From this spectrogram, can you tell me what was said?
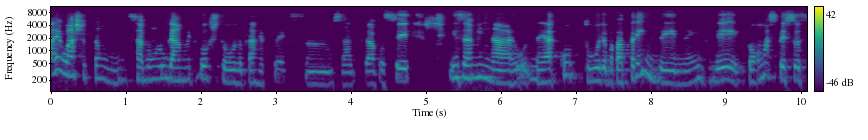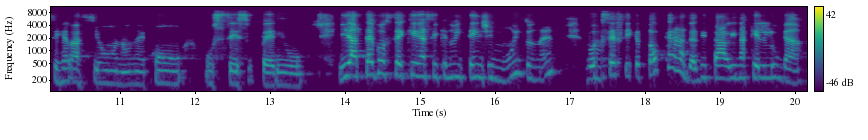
Ah, eu acho tão, sabe, um lugar muito gostoso para reflexão, sabe, para você examinar né, a cultura, para aprender, né, e ver como as pessoas se relacionam, né, com o ser superior. E até você que assim que não entende muito, né, você fica tocada de estar ali naquele lugar.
